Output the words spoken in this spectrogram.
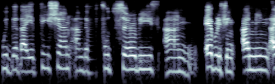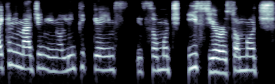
with the dietitian and the food service and everything. I mean, I can imagine in Olympic Games, it's so much easier, so much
